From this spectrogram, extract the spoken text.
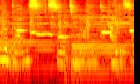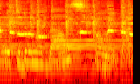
Hello guys, so tonight I decided to do my brows. Oh my god,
